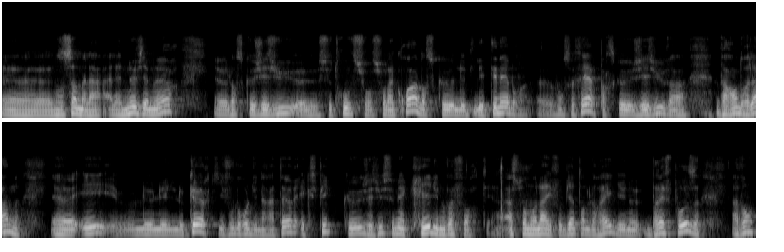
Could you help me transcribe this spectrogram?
nous en sommes à la neuvième heure. Euh, lorsque Jésus euh, se trouve sur, sur, la croix, lorsque les ténèbres euh, vont se faire, parce que Jésus va, va rendre l'âme, et le, le, cœur qui joue le rôle du narrateur explique que Jésus se met à crier d'une voix forte. à ce moment-là, il faut bien tendre l'oreille, il y a une brève pause avant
